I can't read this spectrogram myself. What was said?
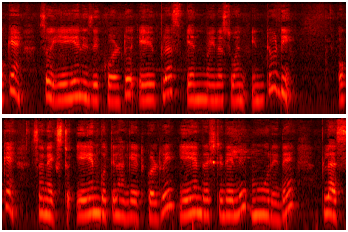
okay so A N is equal to A plus N minus one into D okay so next A N ಗೊತ್ತಿಲ್ಲ, ಹಾಗೆ ಇಟ್ಕೊಳ್ರಿ. ಎ ಅಂದ್ರೆ ಎಷ್ಟಿದೆ ಇಲ್ಲಿ ಮೂರಿದೆ plus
